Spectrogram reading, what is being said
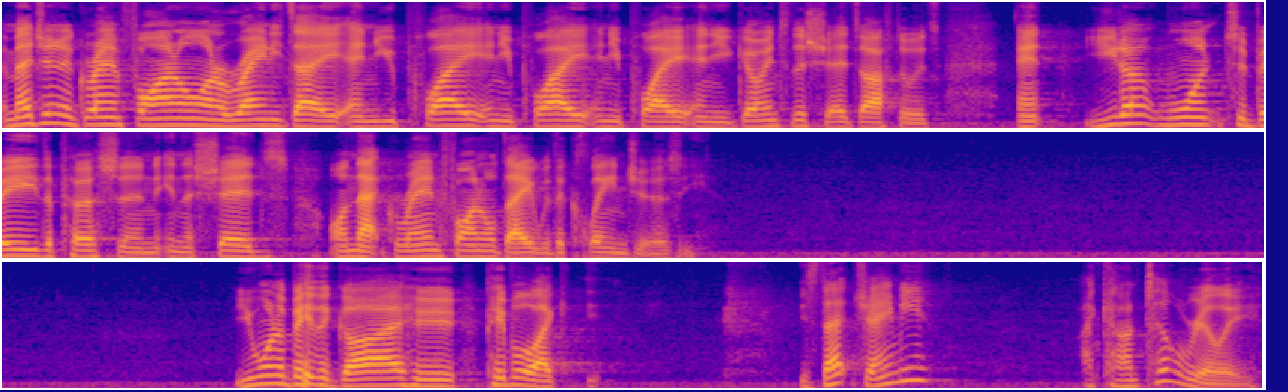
imagine a grand final on a rainy day and you play and you play and you play and you go into the sheds afterwards and you don't want to be the person in the sheds on that grand final day with a clean jersey. You want to be the guy who people are like, is that Jamie? I can't tell really.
